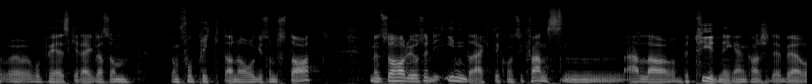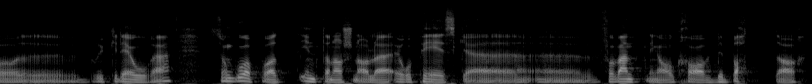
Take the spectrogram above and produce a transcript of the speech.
og europeiske regler som, som, forplikter Norge som stat. Men så har jo også de indirekte konsekvensen, eller betydningen, kanskje det er bedre å uh, bruke det ordet, som går på at internasjonale europeiske uh, forventninger og krav, debatter,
